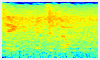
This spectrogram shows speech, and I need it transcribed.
taking pictures of.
